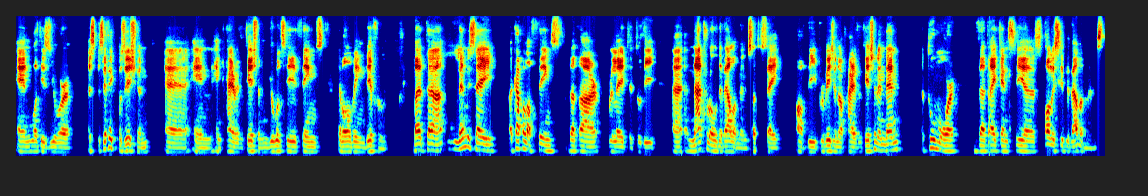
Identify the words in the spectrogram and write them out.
and what is your specific position uh, in, in higher education, you will see things evolving differently. But uh, let me say a couple of things that are related to the uh, natural development, so to say, of the provision of higher education, and then two more that I can see as policy developments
